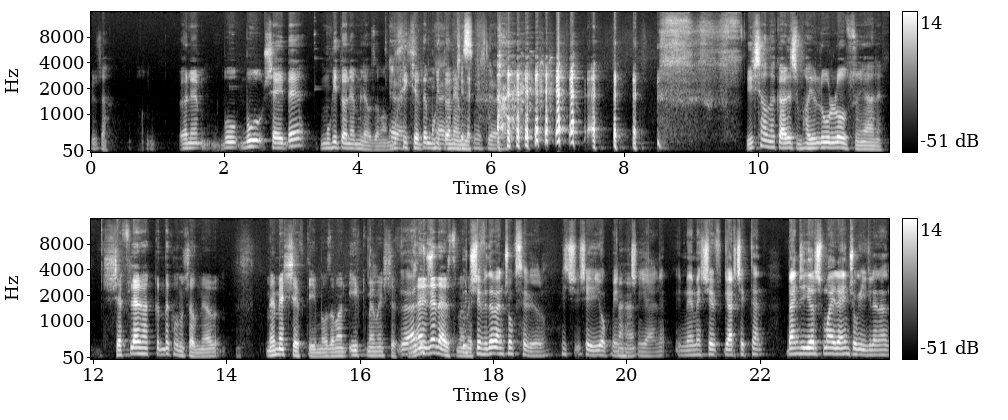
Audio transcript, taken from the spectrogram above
Güzel. Önem bu bu şeyde muhit önemli o zaman. Bu Evet, fikirde muhit evet, önemli. Kesinlikle öyle. İnşallah kardeşim hayırlı uğurlu olsun yani. Şefler hakkında konuşalım ya. Mehmet Şef diyeyim o zaman ilk Mehmet Şef. Ya ne, üç- ne dersin Mehmet? Üç şefi de ben çok seviyorum. Hiç şeyi yok benim Aha. için yani. Mehmet Şef gerçekten bence yarışmayla en çok ilgilenen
